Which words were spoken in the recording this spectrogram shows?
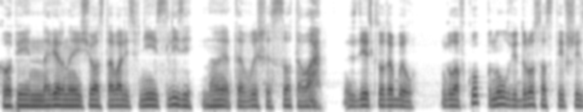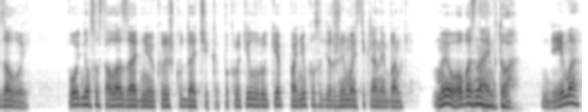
Копии, наверное, еще оставались в ней слизи, но это выше сотого. Здесь кто-то был. Главкоп пнул ведро с остывшей золой. Поднял со стола заднюю крышку датчика, покрутил в руке, понюхал содержимое стеклянной банки. «Мы оба знаем, кто». «Дима?»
